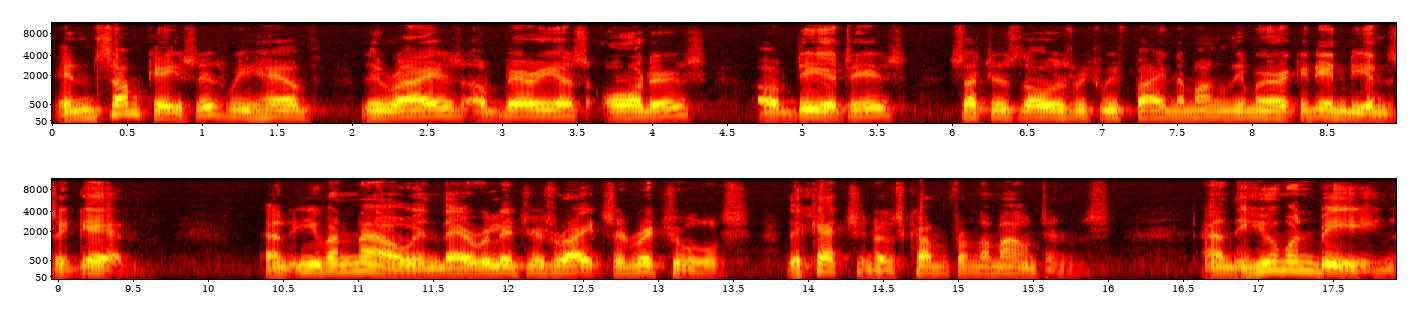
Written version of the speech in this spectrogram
In some cases, we have the rise of various orders of deities, such as those which we find among the American Indians again. And even now, in their religious rites and rituals, the Kachinas come from the mountains. And the human being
